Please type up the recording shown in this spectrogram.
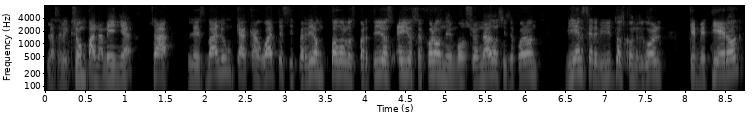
la selección panameña, o sea, les vale un cacahuate si perdieron todos los partidos, ellos se fueron emocionados y se fueron bien serviditos con el gol que metieron,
